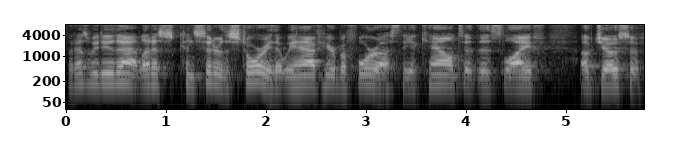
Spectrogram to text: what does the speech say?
But as we do that, let us consider the story that we have here before us, the account of this life of Joseph.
